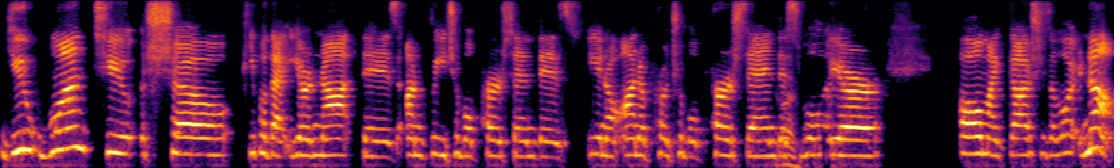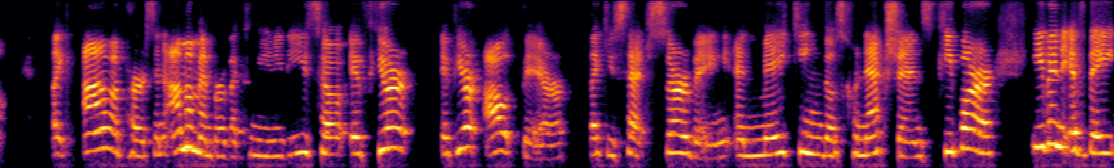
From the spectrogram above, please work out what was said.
you want to show people that you're not this unreachable person, this, you know, unapproachable person, this sure. lawyer. Oh my gosh, she's a lawyer. No, like I'm a person, I'm a member of a community. So if you're if you're out there like you said, serving and making those connections, people are, even if they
